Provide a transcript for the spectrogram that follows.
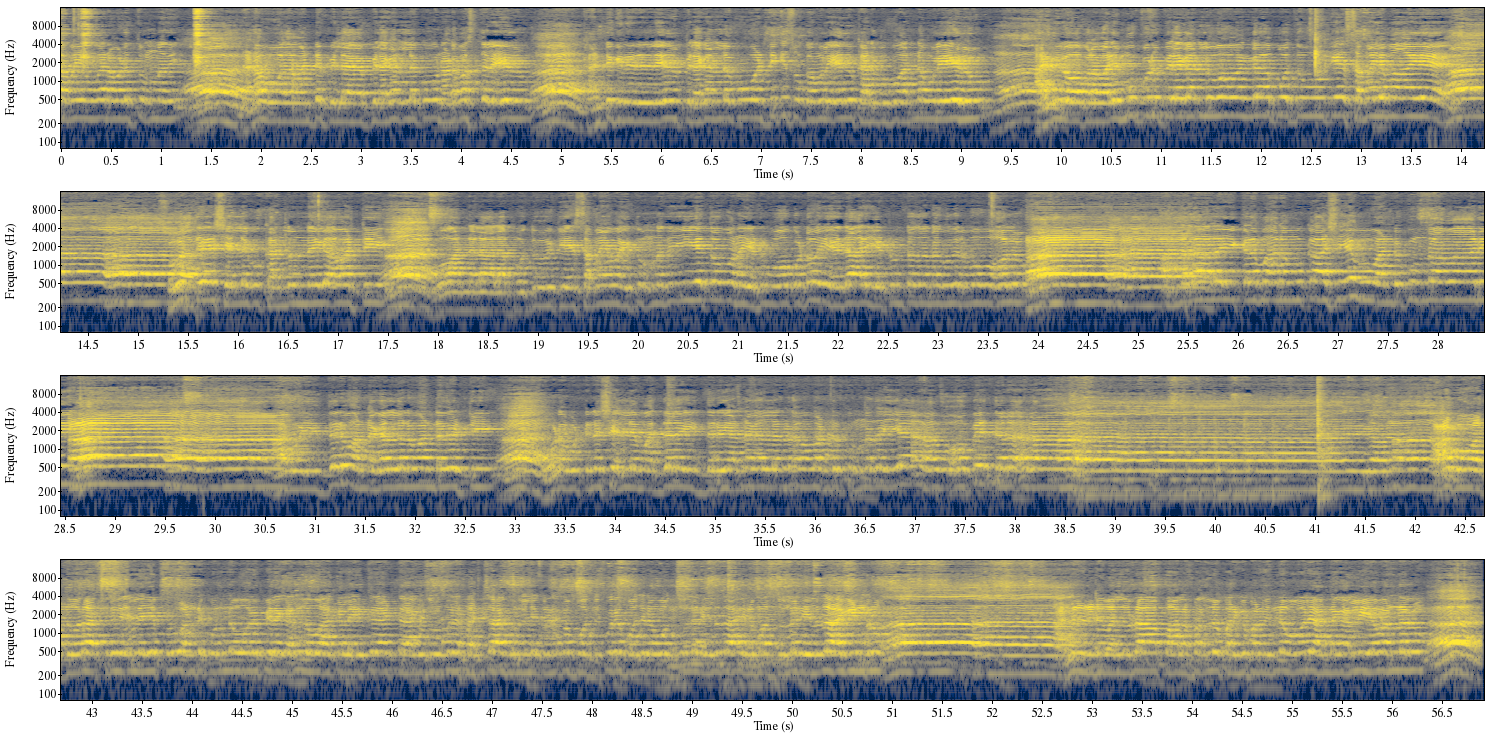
సమయం కనబడుతున్నది. నడవోదామంటే పిల్ల పిలగన్లకు నడవస్తలేదు కంటికి లేదు పిలగన్లకు ఒంటికి సుఖం లేదు కడుపుకు అన్నం లేదు. అడవి లోపల పడి ముగ్గురు పిలగన్లు పోవంగా పొద్దుకే సమయమాయే. చూస్తే చెల్లెకు కళ్ళున్నాయి కాబట్టి అన్నలాల పొద్దుకే సమయం అవుతున్నది ఏతో మన ఎటు పోకటో ఏ దారి ఎటుంటదో నాకు తెలియబోలు అన్నలాల ఇక్కడ మనము కాసేపు వండుకుందామా అని. ఇద్దరు అన్నగల్లను వండబెట్టి ఓడబుట్టిన చెల్లె మధ్యలో ఇద్దరు అన్నగల్లను వండుకున్నదయ్యా ఓ పెద్దలారా. వెళ్ళ ఎప్పుడు వండుకున్న ఓరు పిరగల్లో ఆకలి అయితే అట్టాగు చూపుల పచ్చాగులు లేకుండా పొద్దుకునే భోజనం వద్దుల నీళ్ళు తాగిన మద్దుల నీళ్ళు తాగిండ్రు. రా పాల పళ్ళు పరిగి పడి విన్న ఓలే అన్నగల్లు ఏమన్నారు?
